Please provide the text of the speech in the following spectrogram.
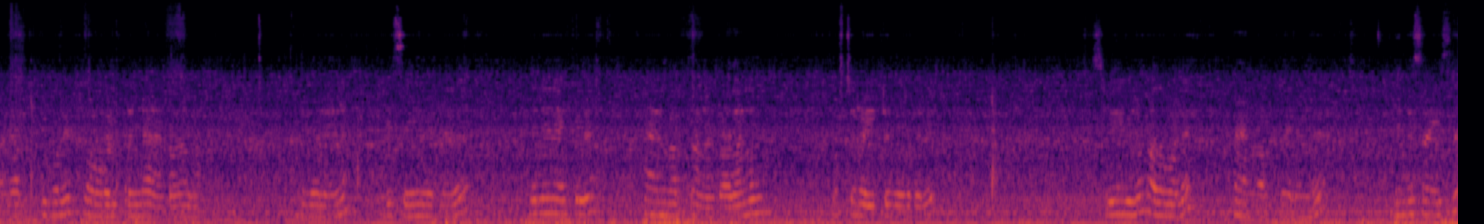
അത് അടിപൊളി ഫ്ലോറൽ പ്രിന്റ് ആണ് കേട്ടോ അതുപോലെയാണ് ഡിസൈൻ വരുന്നത്. ഇതിന്റെ നെക്കിൽ ഹാൻഡ് വർക്കാണ് കേട്ടോ. അതാണ് കുറച്ച് റേറ്റ് കൂടുതൽ സ്ലീവിലും അതുപോലെ ഹാൻഡ് വർക്ക് വരുന്നുണ്ട് ഇതിന്റെ സൈസ്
